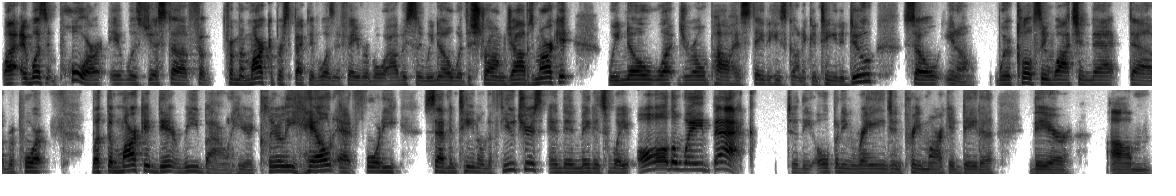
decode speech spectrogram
well, it wasn't poor. It was just uh, from, from a market perspective, wasn't favorable. Obviously, we know with the strong jobs market, we know what Jerome Powell has stated he's going to continue to do. So, you know, we're closely watching that uh, report. But the market did rebound here, clearly held at 40.17 on the futures and then made its way all the way back to the opening range and pre-market data there um,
